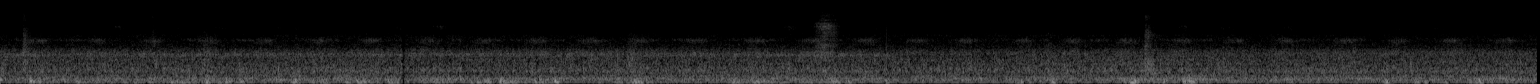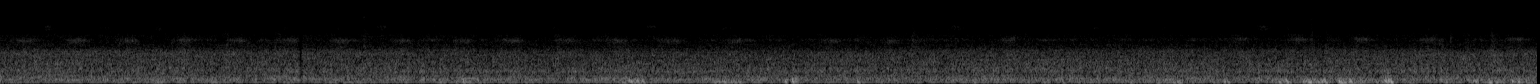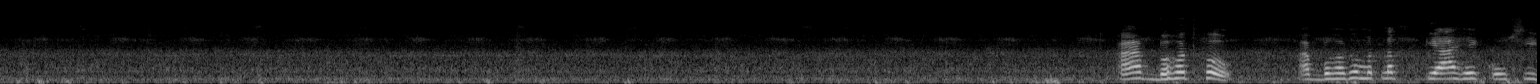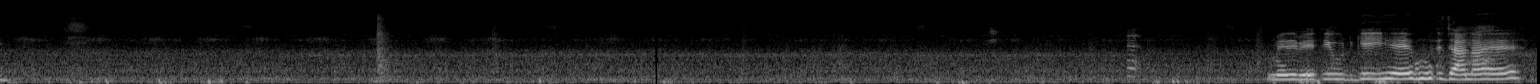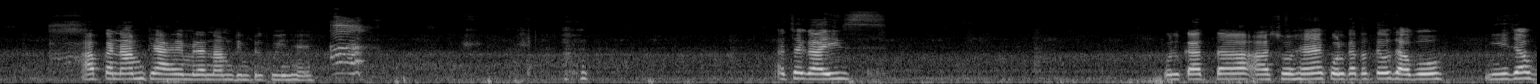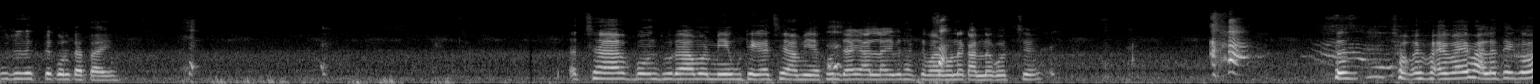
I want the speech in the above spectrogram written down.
बहुत हो। आप बहुत हो मतलब क्या है कोशिश? मेरी बेटी उठ गई है, मुझे जाना है। आपका नाम क्या है? मेरा नाम डिम्पल क्वीन है। अच्छा गाइस কলকাতা, আসো। হ্যাঁ কলকাতাতেও যাব। নিয়ে যাও পুজো দেখতে কলকাতায়। আচ্ছা বন্ধুরা, আমার মেয়ে উঠে গেছে। আমি এখন যাই, আর লাইভে থাকতে পারব না, কান্না করছে। সবাই বাই বাই ভালো থেকো।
